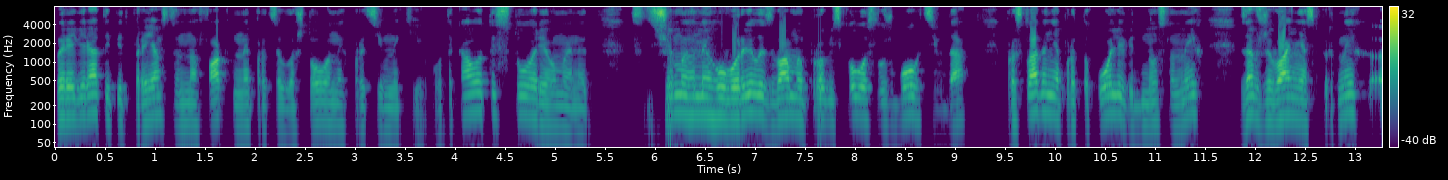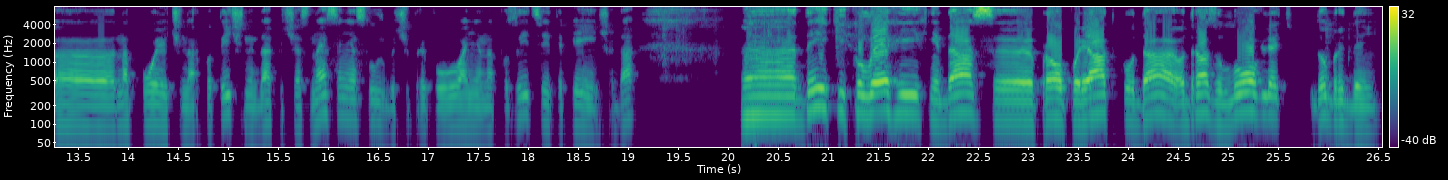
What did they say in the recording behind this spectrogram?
перевіряти підприємства на факт непрацевлаштованих працівників. Отака от історія у мене. Що ми не говорили з вами про військовослужбовців, да? Про складення протоколів відносно них за вживання спиртних е, напоїв чи наркотичних да, під час несення служби чи перебування на позиції, таке інше. Да. Е, деякі колеги їхні да, з е, правопорядку да, одразу ловлять. Добрий день.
